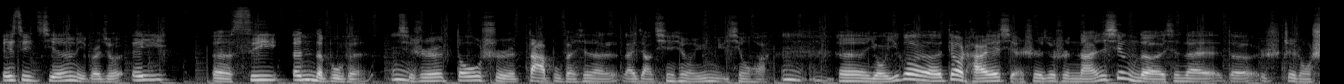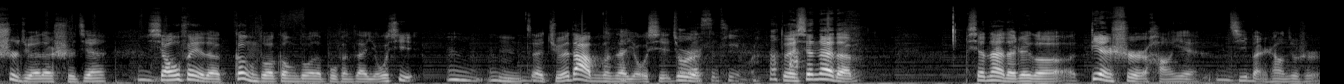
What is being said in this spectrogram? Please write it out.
A C G N 里边就 A 呃 C N 的部分，其实都是大部分现在来讲倾向于女性化。嗯嗯。呃，有一个调查也显示，就是男性的现在的这种视觉的时间消费的更多更多的部分在游戏。嗯嗯，在绝大部分在游戏，就是 Steam。对现在的。现在的这个电视行业基本上就是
